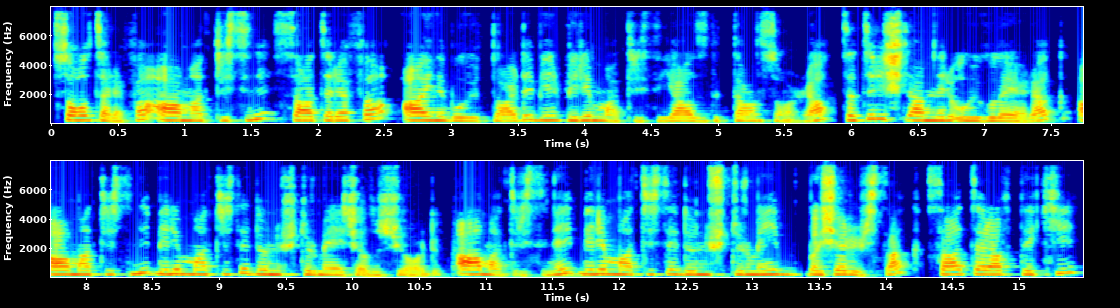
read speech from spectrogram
Sol tarafa A matrisini, sağ tarafa aynı boyutlarda bir birim matrisi yazdıktan sonra satır işlemleri uygulayarak A matrisini birim matrise dönüştürmeye çalışıyorduk. A matrisini birim matrise dönüştürmeyi başarırsak sağ taraftaki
